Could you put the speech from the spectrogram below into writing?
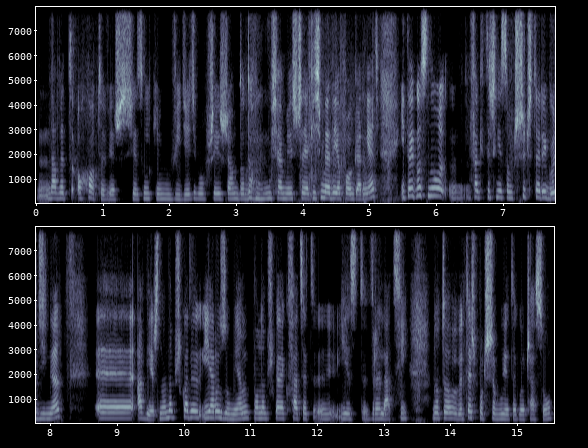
nawet ochoty, wiesz, się z nikim widzieć, bo przyjeżdżałam do domu, musiałam jeszcze jakieś media poogarniać i tego snu faktycznie są 3-4 godziny, E, a wiesz, no na przykład ja rozumiem, bo na przykład jak facet y, jest w relacji, no to też potrzebuje tego czasu,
